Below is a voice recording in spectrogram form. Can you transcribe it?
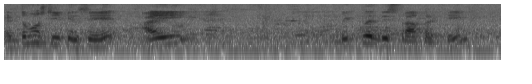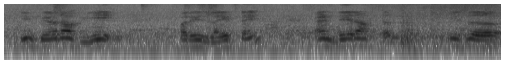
At the most, he can say, I bequeath this property in favor of A for his lifetime and thereafter his uh,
